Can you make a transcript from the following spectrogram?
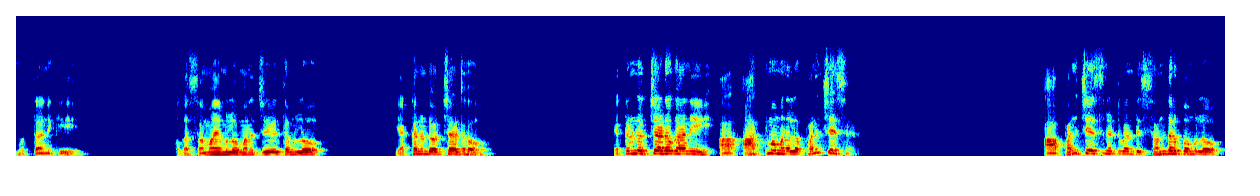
మొత్తానికి ఒక సమయంలో మన జీవితంలో ఎక్కడి నుండి వచ్చాడో ఎక్కడి నుండి వచ్చాడో కానీ ఆ ఆత్మ మనలో పనిచేశాడు. ఆ పని చేసినటువంటి సందర్భంలో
